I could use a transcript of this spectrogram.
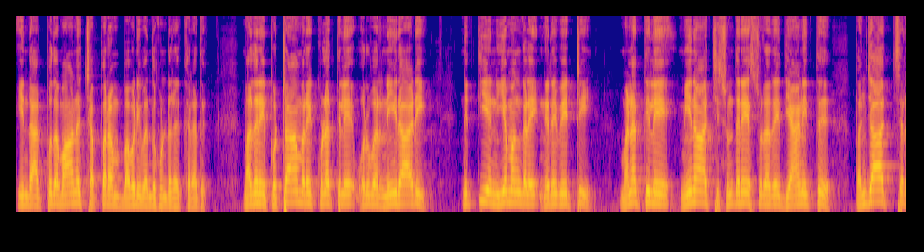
இந்த அற்புதமான சப்பரம் பவனி வந்து கொண்டிருக்கிறது. மதுரை புற்றாமரை குளத்திலே ஒருவர் நீராடி நித்திய நியமங்களை நிறைவேற்றி மனத்திலே மீனாட்சி சுந்தரேஸ்வரரை தியானித்து பஞ்சாட்சர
